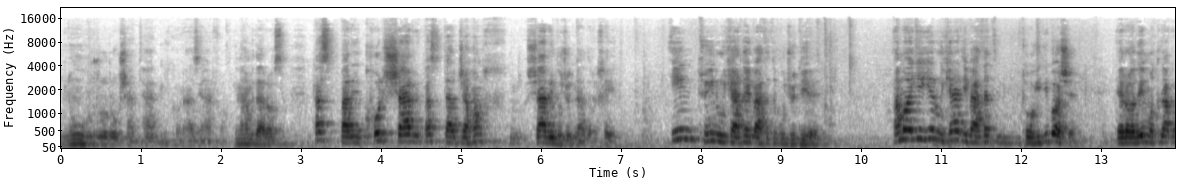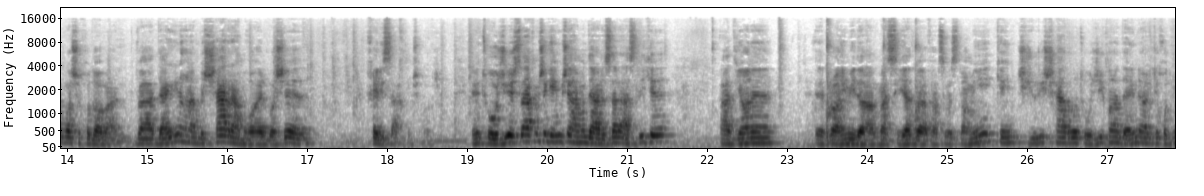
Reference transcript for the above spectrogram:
نور رو روشنتر می‌کنه از این حرفا. این همه در راسته پس برای کل شر پس در جهان شری وجود نداره خیر. این تو این رویکردهای وحدت وجودیه. اما اگه یه رویکردی وحدت توحیدی باشه اراده مطلق باشه خداوند و در این حال به شر هم قائل باشه خیلی سخت میشه. یعنی توجیهش سخت میشه که این میشه همون دردسر اصلی که ادیان ابراهیمی دارن مسیحیت و فلسفه اسلامی که این چجوری شر رو توجیه کنن در این حالی که خود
